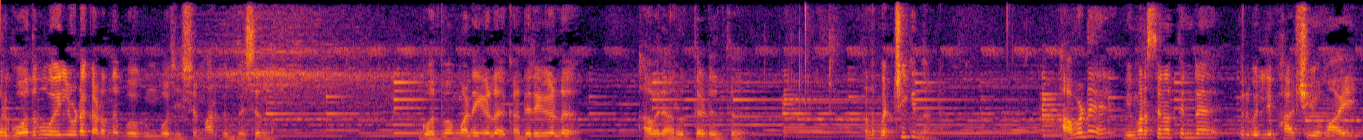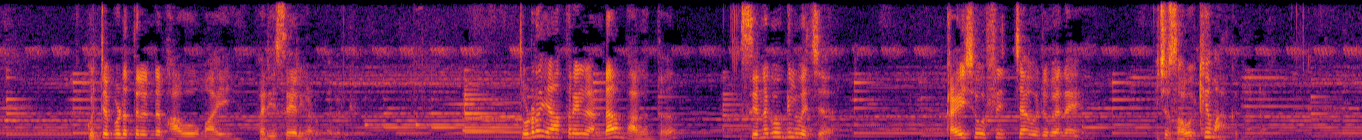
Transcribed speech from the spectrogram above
ഒരു ഗോതമ്പ് വയലിലൂടെ കടന്നു പോകുമ്പോൾ ശിഷ്യന്മാർക്ക് വിശന്നു. ഗോതമ്പ് മണികൾ കതിരുകൾ അവരറുത്തെടുത്ത് അത് ഭക്ഷിക്കുന്നുണ്ട്. അവിടെ വിമർശനത്തിന്റെ ഒരു വലിയ ഭാഷയുമായി കുറ്റപ്പെടുത്തലിന്റെ ഭാവവുമായി പരിസേർ കടന്നു വരും തുടർ യാത്രയിൽ രണ്ടാം ഭാഗത്ത് സിനഗോഗിൽ വെച്ച് കൈശോഷിച്ച ഒരുവനെ വിശ്വസൗഖ്യമാക്കുന്നുണ്ട്.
